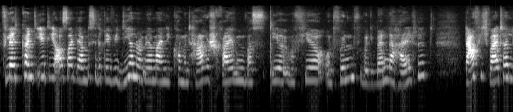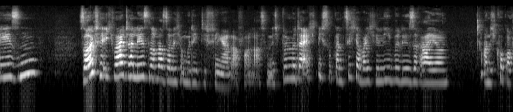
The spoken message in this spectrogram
Vielleicht könnt ihr die Aussage ja ein bisschen revidieren und mir mal in die Kommentare schreiben, was ihr über 4 und 5 über die Bände haltet. Darf ich weiterlesen? Sollte ich weiterlesen oder soll ich unbedingt die Finger davon lassen? Ich bin mir da echt nicht so ganz sicher, weil ich liebe diese Reihe. Und ich gucke auch,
